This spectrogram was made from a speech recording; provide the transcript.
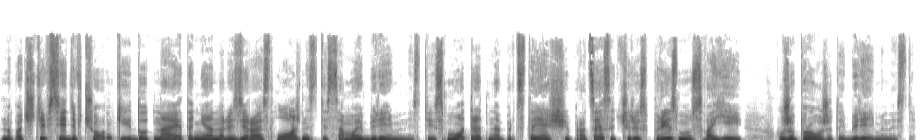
Но почти все девчонки идут на это, не анализируя сложности самой беременности и смотрят на предстоящие процессы через призму своей, уже прожитой беременности.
